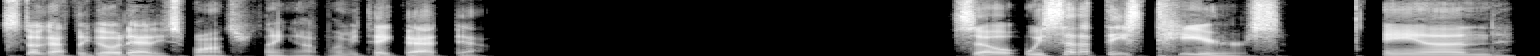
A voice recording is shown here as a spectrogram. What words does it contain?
still got the GoDaddy sponsor thing up. Let me take that down. So we set up these tiers, and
